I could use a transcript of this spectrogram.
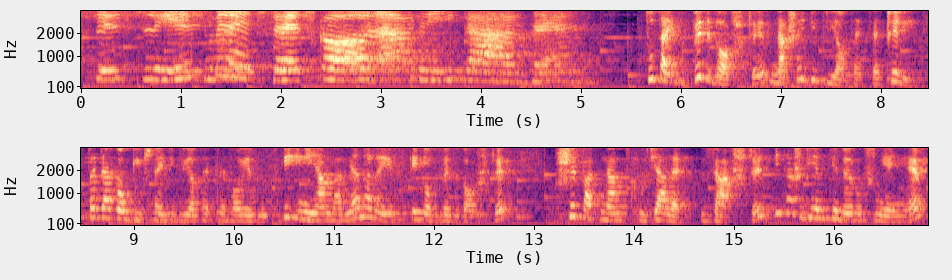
Przyszliśmy z przedszkola Kindergarten. Tutaj w Bydgoszczy, w naszej bibliotece, czyli w Pedagogicznej Bibliotece Wojewódzkiej imienia Mariana Rejewskiego w Bydgoszczy, przypadł nam w udziale zaszczyt i też wielkie wyróżnienie,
